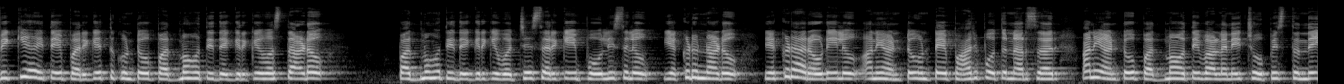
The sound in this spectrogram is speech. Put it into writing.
విక్కీ అయితే పరిగెత్తుకుంటూ పద్మావతి దగ్గరికి వస్తాడు. పద్మావతి దగ్గరికి వచ్చేసరికి పోలీసులు ఎక్కడున్నాడు? ఎక్కడ రౌడీలు? అని అంటూ ఉంటే పారిపోతున్నారు సార్ అని అంటూ పద్మావతి వాళ్ళని చూపిస్తుంది.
